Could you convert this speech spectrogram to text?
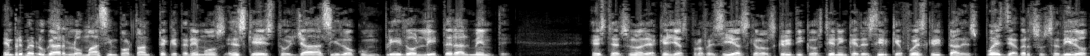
En primer lugar, lo más importante que tenemos es que esto ya ha sido cumplido literalmente. Esta es una de aquellas profecías que los críticos tienen que decir que fue escrita después de haber sucedido,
